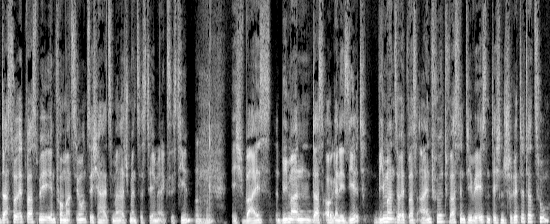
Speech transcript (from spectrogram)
dass so etwas wie Informationssicherheitsmanagementsysteme existieren. Mhm. Ich weiß, wie man das organisiert, wie man so etwas einführt, was sind die wesentlichen Schritte dazu.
